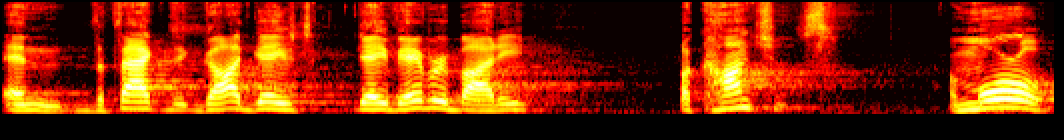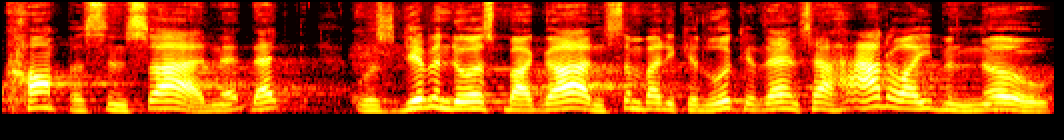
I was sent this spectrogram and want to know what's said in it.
and the fact that God gave, gave everybody a conscience, a moral compass inside, and that, that was given to us by God, and somebody could look at that and say, How do I even know?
